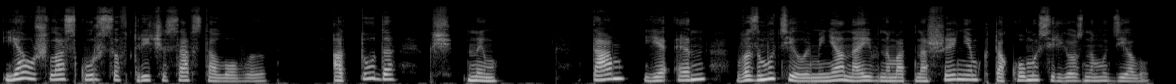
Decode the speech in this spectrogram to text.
Я ушла с курса в три часа в столовую. Оттуда к Щным. Там Е.Н. возмутила меня наивным отношением к такому серьезному делу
